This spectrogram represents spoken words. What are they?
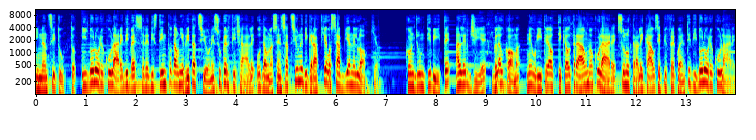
Innanzitutto, il dolore oculare deve essere distinto da un'irritazione superficiale o da una sensazione di graffia o sabbia nell'occhio. Congiuntivite, allergie, glaucoma, neurite ottica o trauma oculare sono tra le cause più frequenti di dolore oculare.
